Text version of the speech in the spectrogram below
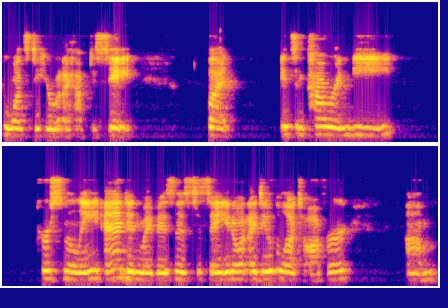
who wants to hear what i have to say? But it's empowering me personally and in my business to say you know what? I do have a lot to offer. Um,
